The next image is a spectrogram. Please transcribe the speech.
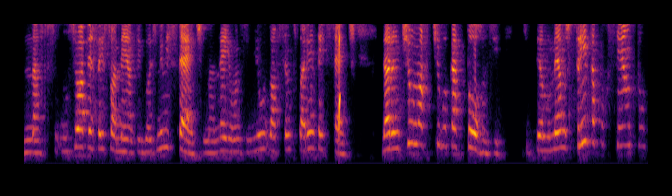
no seu aperfeiçoamento em 2007, na Lei 11.947, garantiu no artigo 14 que pelo menos 30%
